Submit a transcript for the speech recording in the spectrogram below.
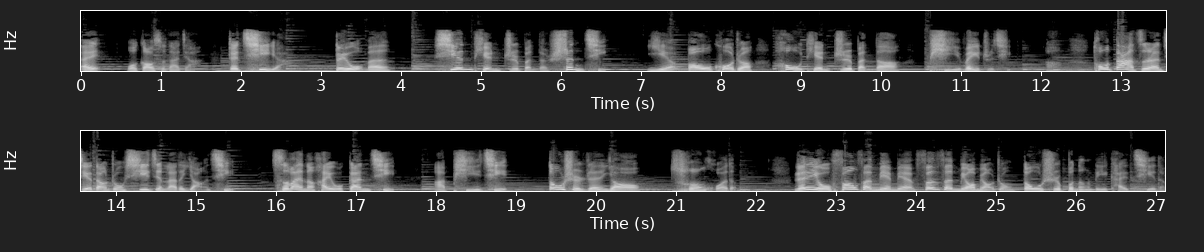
哎，我告诉大家，这气呀，对我们。先天之本的肾气，也包括着后天之本的脾胃之气啊，从大自然界当中吸进来的氧气。此外呢，还有肝气啊、脾气，都是人要存活的。人有方方面面、分分秒秒钟都是不能离开气的。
